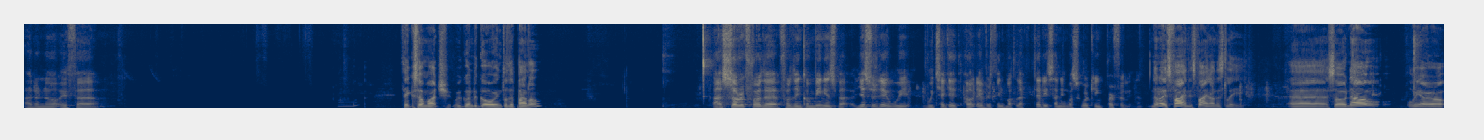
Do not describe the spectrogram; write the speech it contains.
I don't know if. Uh... Thank you so much. We're going to go into the panel. Uh, sorry for the for the inconvenience, but yesterday we we checked it out everything but Lefteris and it was working perfectly. No, no, it's fine. It's fine, honestly. Uh, so now we are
